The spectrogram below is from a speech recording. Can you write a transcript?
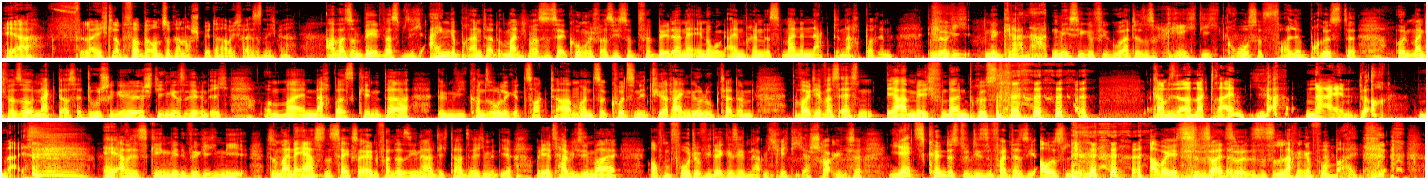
Ja, vielleicht, ich glaube, es war bei uns sogar noch später, aber ich weiß es nicht mehr. Aber so ein Bild, was sich eingebrannt hat, und manchmal ist es sehr komisch, was sich so für Bilder in Erinnerung einbrennen, ist meine nackte Nachbarin, die wirklich eine granatenmäßige Figur hatte, so richtig große, volle Brüste und manchmal so nackt aus der Dusche gestiegen ist, während ich und mein Nachbarskind da irgendwie Konsole gezockt haben und so kurz in die Tür reingelugt hat und wollt ihr was essen? Ja, Milch von deinen Brüsten. Kamen sie da nackt rein? ja, Nein. doch. Nice. Ey, aber das ging mir wirklich nie. So meine ersten sexuellen Fantasien hatte ich tatsächlich mit ihr. Und jetzt habe ich sie mal auf dem Foto wiedergesehen und habe mich richtig erschrocken. Ich so, jetzt könntest du diese Fantasie ausleben, aber jetzt ist es also, es ist lange vorbei.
